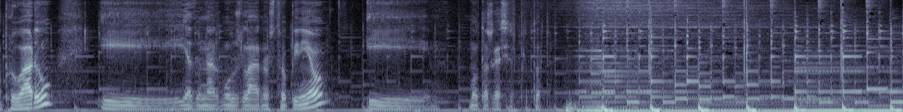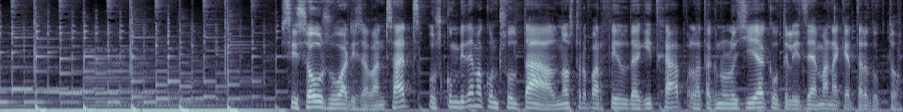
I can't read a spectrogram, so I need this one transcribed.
a provar-ho i, i a donar-vos la nostra opinió i moltes gràcies per tot. Si sou usuaris avançats, us convidem a consultar al nostre perfil de GitHub la tecnologia que utilitzem en aquest traductor.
